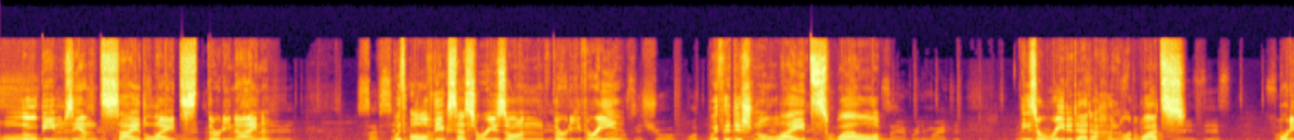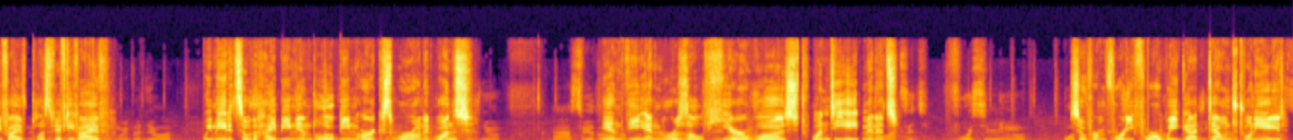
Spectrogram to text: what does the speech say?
low beams and side lights 39, with all of the accessories on 33, with additional lights, well, these are rated at 100 watts, 45 plus 55. We made it so the high beam and low beam arcs were on at once, and the end result here was 28 minutes. So from 44 we got down to 28.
